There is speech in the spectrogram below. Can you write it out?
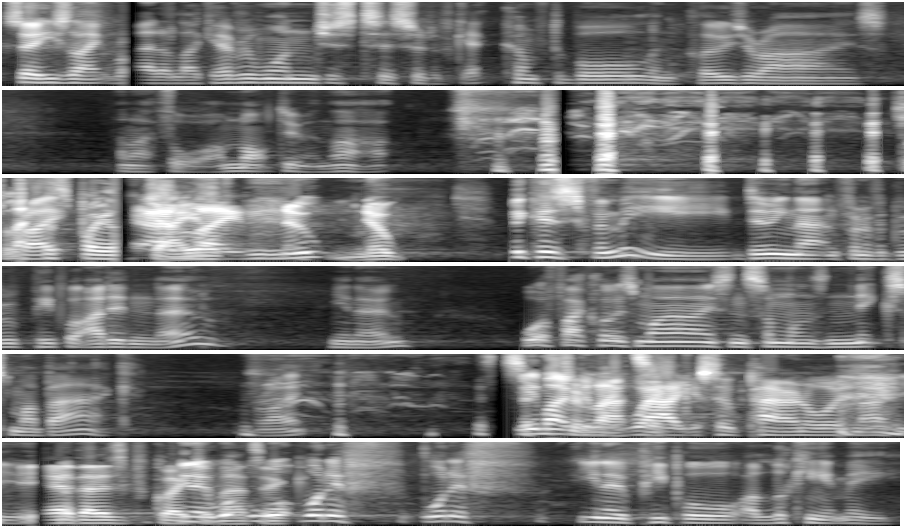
so he's like, "Right, I'd like everyone just to sort of get comfortable and close your eyes." And I thought, "I'm not doing that." like right? a spoiled I'm child. like, nope. nope. Because for me, doing that in front of a group of people I didn't know, you know, what if I close my eyes and someone's nicks my back, right? So you might be like, "Wow, you're so paranoid, Matthew." Yeah, that is quite you know, dramatic. what, what if, what if, you know, people are looking at me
